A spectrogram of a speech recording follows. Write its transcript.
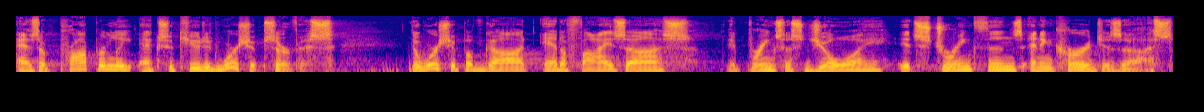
as a properly executed worship service. The worship of God edifies us, it brings us joy, it strengthens and encourages us.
